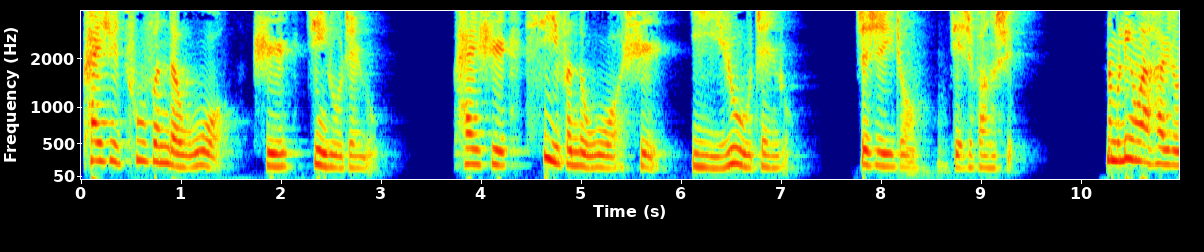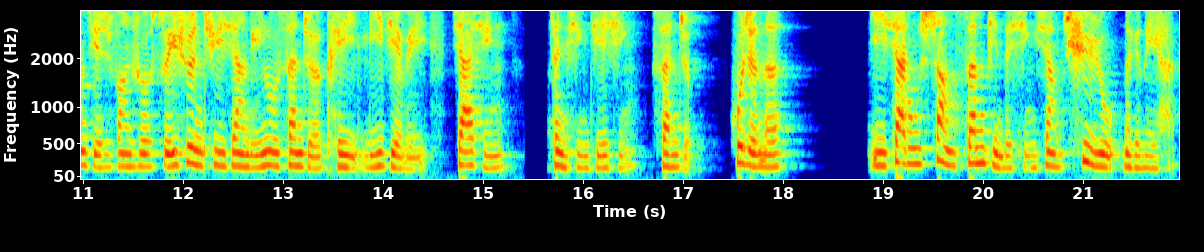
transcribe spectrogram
开示粗分的无我，是进入真如。开示细分的无我是已入真如，这是一种解释方式。那么，另外还有一种解释方式，说随顺去向临入三者，可以理解为加行、正行、结行三者，或者呢，以下中上三品的形象去入那个内涵。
